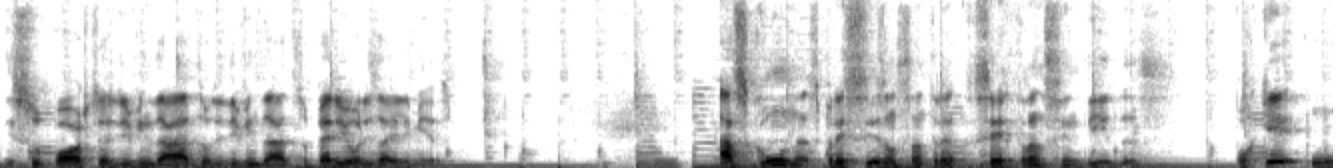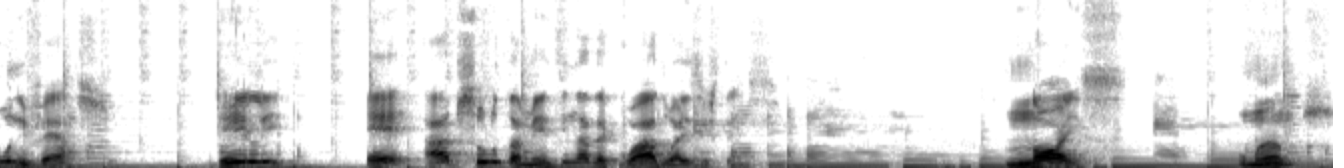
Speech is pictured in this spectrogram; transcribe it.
de supostas divindades ou de divindades superiores a ele mesmo. As gunas precisam ser transcendidas porque o universo ele é absolutamente inadequado à existência. Nós, humanos,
